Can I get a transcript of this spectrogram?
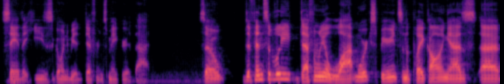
say that he's going to be a difference maker at that. So defensively, definitely a lot more experience in the play calling as uh,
